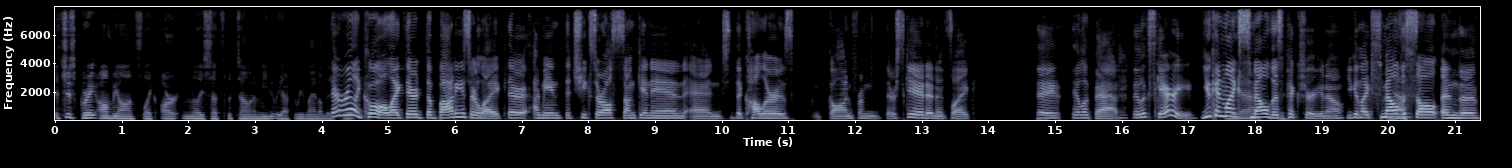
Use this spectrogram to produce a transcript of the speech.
It's just great ambiance, like art, and really sets the tone immediately after we land on this. They're really cool. Like they're the bodies are like they're I mean the cheeks are all sunken in and the color is gone from their skin and it's like they they look bad. They look scary. You can like Yeah. smell this picture, you know? You can like smell the salt and the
